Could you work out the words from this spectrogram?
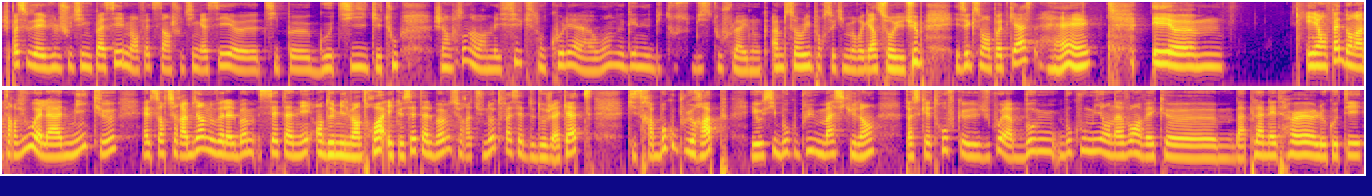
Je sais pas si vous avez vu le shooting passé, mais en fait c'est un shooting assez type gothique et tout. J'ai l'impression d'avoir mes cils qui sont collés à la One Again and Beast to Fly. Donc I'm sorry pour ceux qui me regardent sur YouTube et ceux qui sont en podcast. Hey. Et en fait, dans l'interview, elle a admis que elle sortira bien un nouvel album cette année, en 2023, et que cet album sera une autre facette de Doja Cat, qui sera beaucoup plus rap et aussi beaucoup plus masculin, parce qu'elle trouve que du coup, elle a beaucoup mis en avant avec euh, bah, Planet Her le côté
